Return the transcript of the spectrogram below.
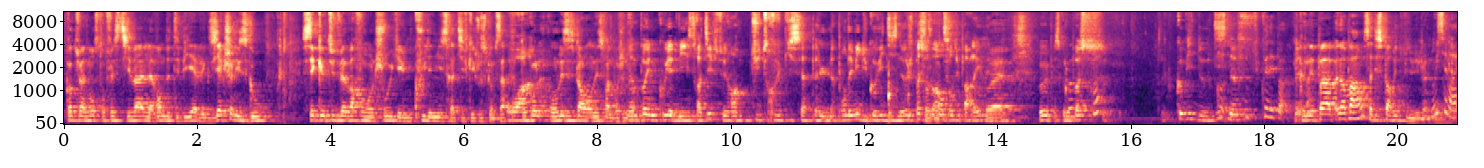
quand tu annonces ton festival, la vente de tes billets avec The Action is Go, c'est que tu devais avoir Fond Chou et qu'il y a eu une couille administrative, quelque chose comme ça. Wow. Donc on, on les espère, on les espère la prochaine fois. Même pas une couille administrative, c'est un petit truc qui s'appelle la pandémie du Covid-19. Je sais pas si vous en avez entendu parler. mais- Ouais. Oui, parce que le poste. quoi Covid-19. Je connais pas. Je connais pas. Non, apparemment, ça a disparu depuis 2022. Oui, c'est vrai.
